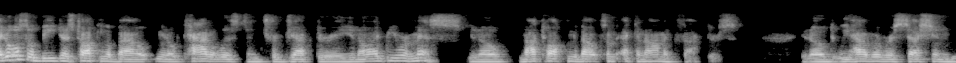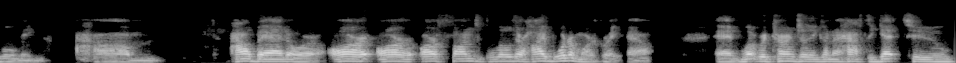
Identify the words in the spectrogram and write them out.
I'd also be just talking about, you know, catalyst and trajectory. You know, I'd be remiss, you know, not talking about some economic factors. You know, do we have a recession looming? Um, how bad are are are our funds below their high watermark right now? And what returns are they going to have to get to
